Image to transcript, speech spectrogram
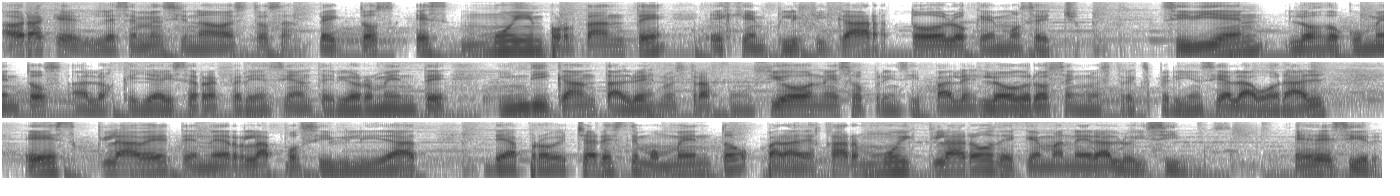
Ahora que les he mencionado estos aspectos, es muy importante ejemplificar todo lo que hemos hecho. Si bien los documentos a los que ya hice referencia anteriormente indican tal vez nuestras funciones o principales logros en nuestra experiencia laboral, es clave tener la posibilidad de aprovechar este momento para dejar muy claro de qué manera lo hicimos. Es decir,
